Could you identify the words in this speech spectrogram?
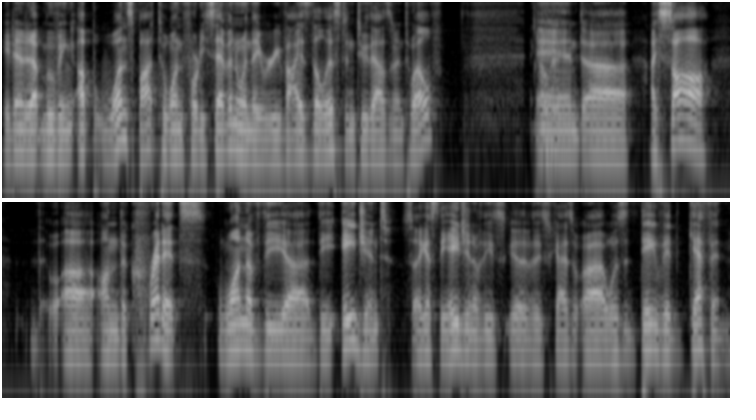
It ended up moving up one spot to 147 when they revised the list in 2012. And uh, I saw uh, on the credits one of the uh, the agent, so I guess the agent of these uh, these guys uh, was David Geffen,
